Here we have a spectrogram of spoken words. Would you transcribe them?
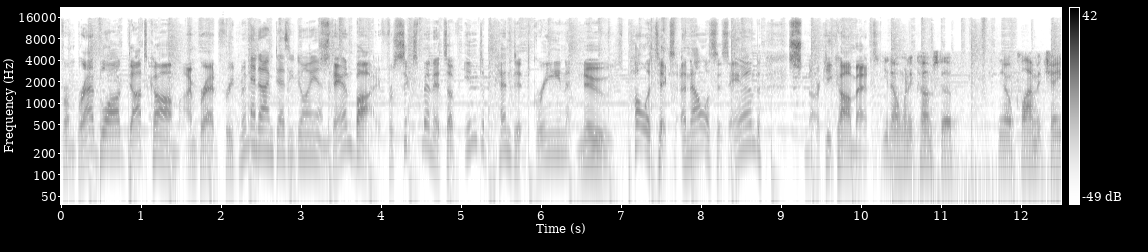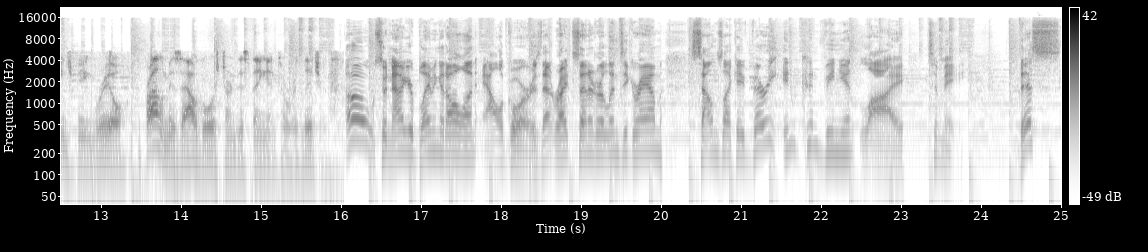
From BradBlog.com, I'm Brad Friedman. And I'm Desi Doyen. Stand by for six minutes of independent green news, politics, analysis, and snarky comment. You know, when it comes to you know, climate change being real. The problem is Al Gore's turned this thing into a religion. Oh, so now you're blaming it all on Al Gore. Is that right, Senator Lindsey Graham? Sounds like a very inconvenient lie to me. This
